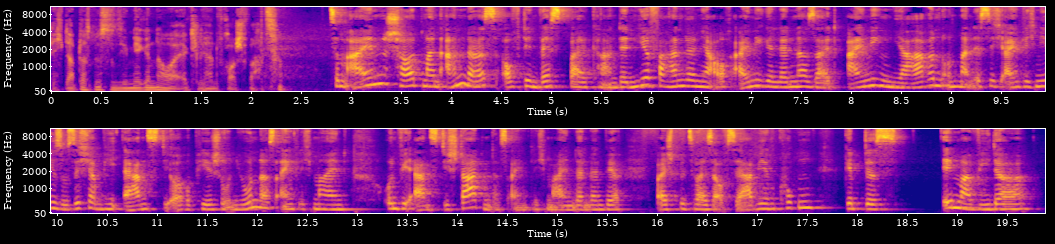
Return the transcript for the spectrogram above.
Ich glaube, das müssen Sie mir genauer erklären, Frau Schwarz. Zum einen schaut man anders auf den Westbalkan, denn hier verhandeln ja auch einige Länder seit einigen Jahren und man ist sich eigentlich nie so sicher, wie ernst die Europäische Union das eigentlich meint und wie ernst die Staaten das eigentlich meinen. Denn wenn wir beispielsweise auf Serbien gucken, gibt es immer wieder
